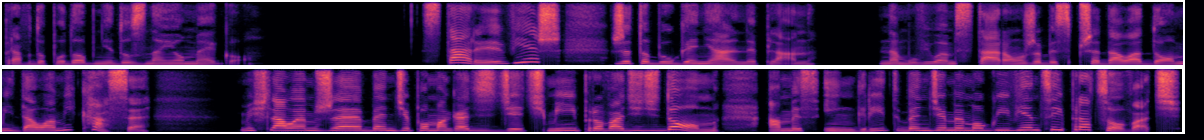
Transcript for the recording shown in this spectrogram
prawdopodobnie do znajomego. Stary, wiesz, że to był genialny plan. Namówiłem starą, żeby sprzedała dom i dała mi kasę. Myślałem, że będzie pomagać z dziećmi i prowadzić dom, a my z Ingrid będziemy mogli więcej pracować.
